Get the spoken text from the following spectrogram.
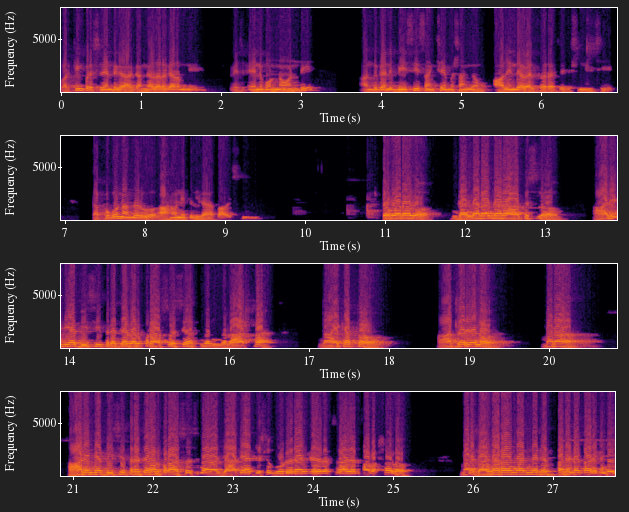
వర్కింగ్ ప్రెసిడెంట్గా గంగాధర గారిని ఎన్నుకుంటున్నామండి. అందుకని బీసీ సంక్షేమ సంఘం ఆల్ ఇండియా వెల్ఫేర్ అసోసియేషన్ నుంచి తప్పకుండా అందరూ ఆహ్వానితులుగా భావిస్తున్నారు వివరాలు గంగారాం గారి ఆఫీస్లో ఆల్ ఇండియా బీసీ ప్రజా వెల్ఫేర్ అసోసియేషన్ రాష్ట్ర నాయకత్వం ఆధ్వర్యంలో మన ఆల్ ఇండియా బీసీ ప్రజా వెల్ఫేర్ అసోసియేషన్ జాతీయ అధ్యక్షులు గూడూరు వెంకటేశ్వర గారి సమక్షంలో మన గంగారాం గారిని రేపు పన్నెండో తారీఖుని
